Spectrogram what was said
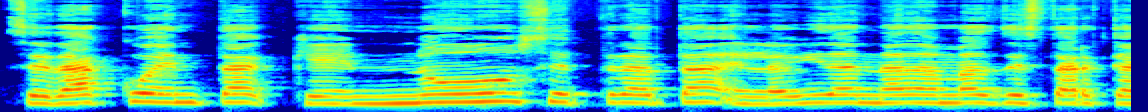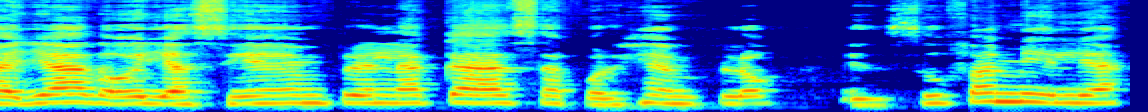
se da cuenta que no se trata en la vida nada más de estar callado. Ella siempre en la casa, por ejemplo, en su familia,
